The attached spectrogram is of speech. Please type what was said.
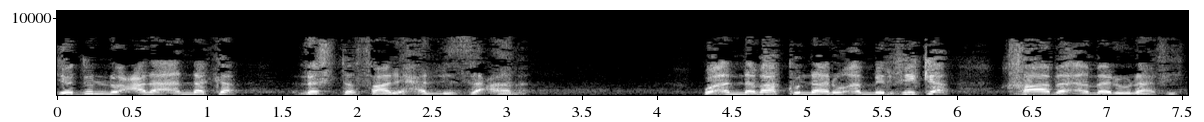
يدل على أنك لست صالحا للزعامة. وأن ما كنا نؤمل فيك خاب أملنا فيك.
